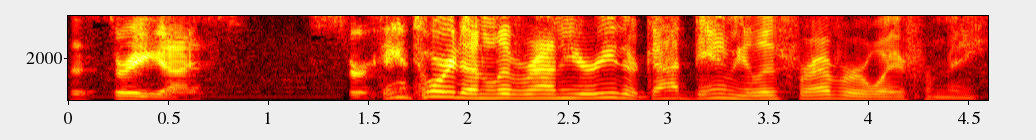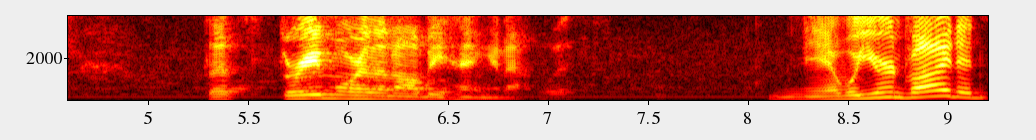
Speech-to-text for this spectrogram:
That's three guys. Three. Santori doesn't live around here either. God damn, he lives forever away from me. That's three more than I'll be hanging out with. Yeah, well, you're invited.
